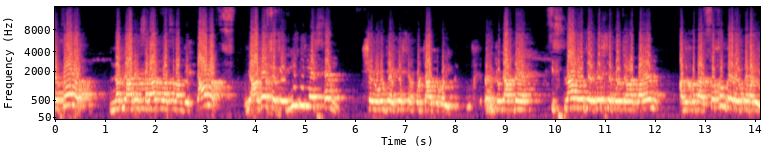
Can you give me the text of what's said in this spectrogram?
রসুলত নবী আলী সালাম যে দাওয়াত যে আদর্শ যে নীতি নিয়েছেন সেই অনুযায়ী দেশকে পরিচালিত করি। যদি আপনি ইসলাম অনুযায়ী দেশকে পরিচালনা করেন, আমি খোদার কসম করে বলতে পারি,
